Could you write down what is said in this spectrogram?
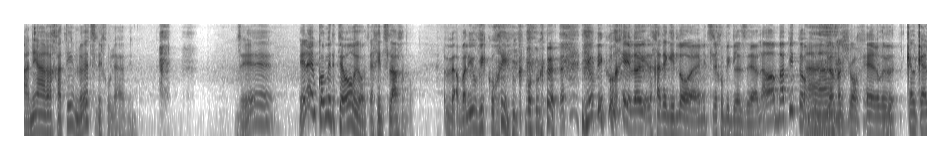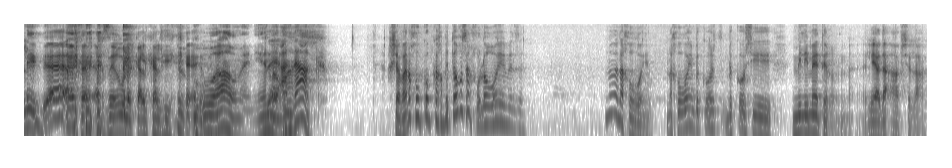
אני הערכתי, הם לא יצליחו להבין. זה יהיה, יהיה להם כל מיני תיאוריות, איך הצלחנו. אבל יהיו ויכוחים, כמו, יהיו ויכוחים, לא, אחד יגיד לא, הם הצליחו בגלל זה, לא, מה פתאום, זה אה. בגלל משהו אחר, זה, כלכלי. יחזרו לכלכלי, כן. וואו, מעניין זה ממש. ענק. עכשיו, אנחנו כל כך בתוך זה, אנחנו לא רואים את זה. מה אנחנו רואים? אנחנו רואים בקושי, בקושי מילימטר ליד האף שלנו.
